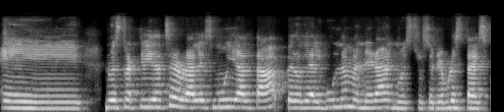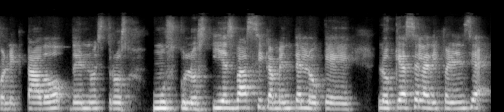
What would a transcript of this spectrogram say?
eh, nuestra actividad cerebral es muy alta, pero de alguna manera nuestro cerebro está desconectado de nuestros músculos y es básicamente lo que, lo que hace la diferencia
